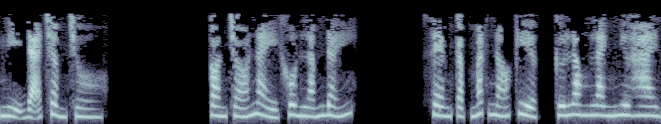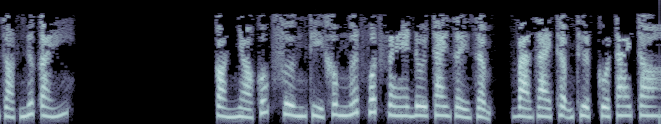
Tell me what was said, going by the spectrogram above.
Nghị đã trầm trồ. Con chó này khôn lắm đấy. Xem cặp mắt nó kìa, cứ long lanh như hai giọt nước ấy. Còn nhỏ Cúc Phương thì không ngớt vuốt ve đôi tai dày rậm, và dài thậm thượt của tai to,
